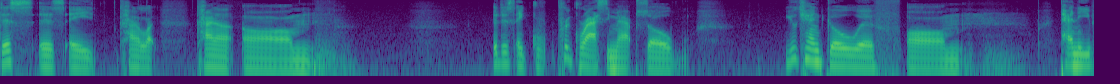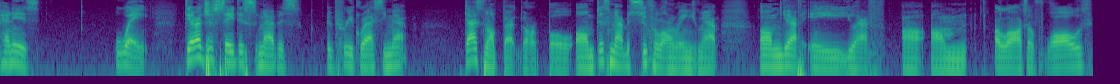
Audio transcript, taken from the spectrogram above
this is a kind of like kind of um, it is a gr- pretty grassy map. So you can go with um, Penny. Penny is wait. Did I just say this map is a pretty grassy map? That's not backyard bowl. Um, this map is super long range map. Um, you have a you have uh um a lot of walls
